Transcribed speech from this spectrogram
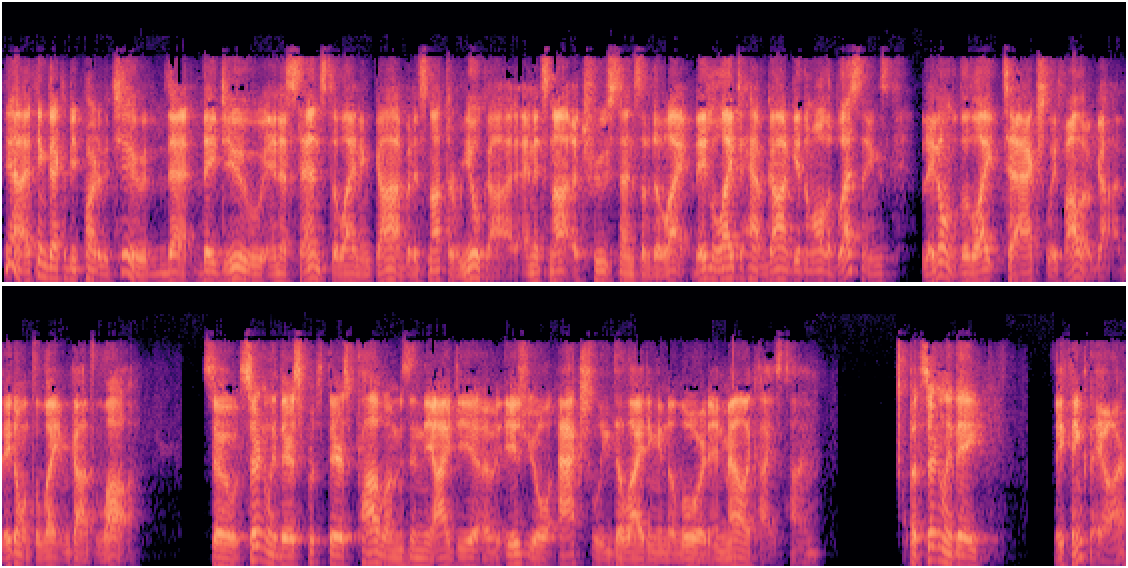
Yeah, I think that could be part of it too. That they do, in a sense, delight in God, but it's not the real God, and it's not a true sense of delight. They delight to have God give them all the blessings, but they don't delight to actually follow God. They don't delight in God's law. So certainly there's there's problems in the idea of Israel actually delighting in the Lord in Malachi's time. But certainly they they think they are.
